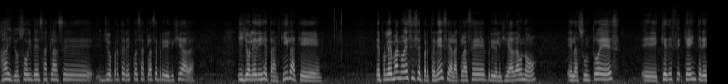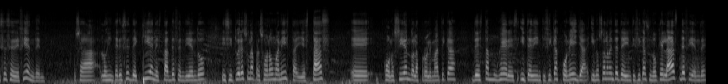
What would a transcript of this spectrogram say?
ay, yo soy de esa clase, yo pertenezco a esa clase privilegiada. Y yo le dije, tranquila, que el problema no es si se pertenece a la clase privilegiada o no, el asunto es eh, qué, intereses se defienden. O sea, los intereses de quién estás defendiendo y si tú eres una persona humanista y estás eh, conociendo las problemáticas de estas mujeres y te identificas con ellas y no solamente te identificas sino que las defiende,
